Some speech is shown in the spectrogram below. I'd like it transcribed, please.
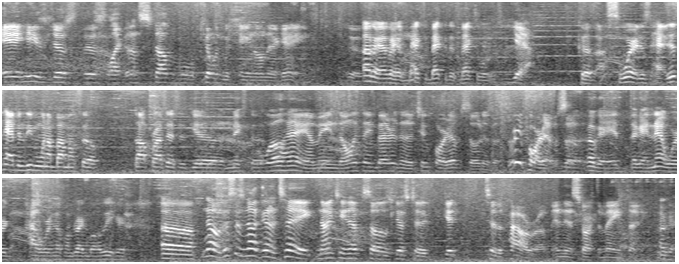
And he's just this like unstoppable killing machine on their game. Dude. okay, okay. Back to back to the back to what was Yeah. because I swear this ha- this happens even when I'm by myself. Thought processes get uh, mixed up. Well, hey, I mean, the only thing better than a two-part episode is a three-part episode. Okay, okay. Now we're powering up on Dragon Ball Z here. Uh, No, this is not gonna take 19 episodes just to get to the power up and then start the main thing. Okay.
